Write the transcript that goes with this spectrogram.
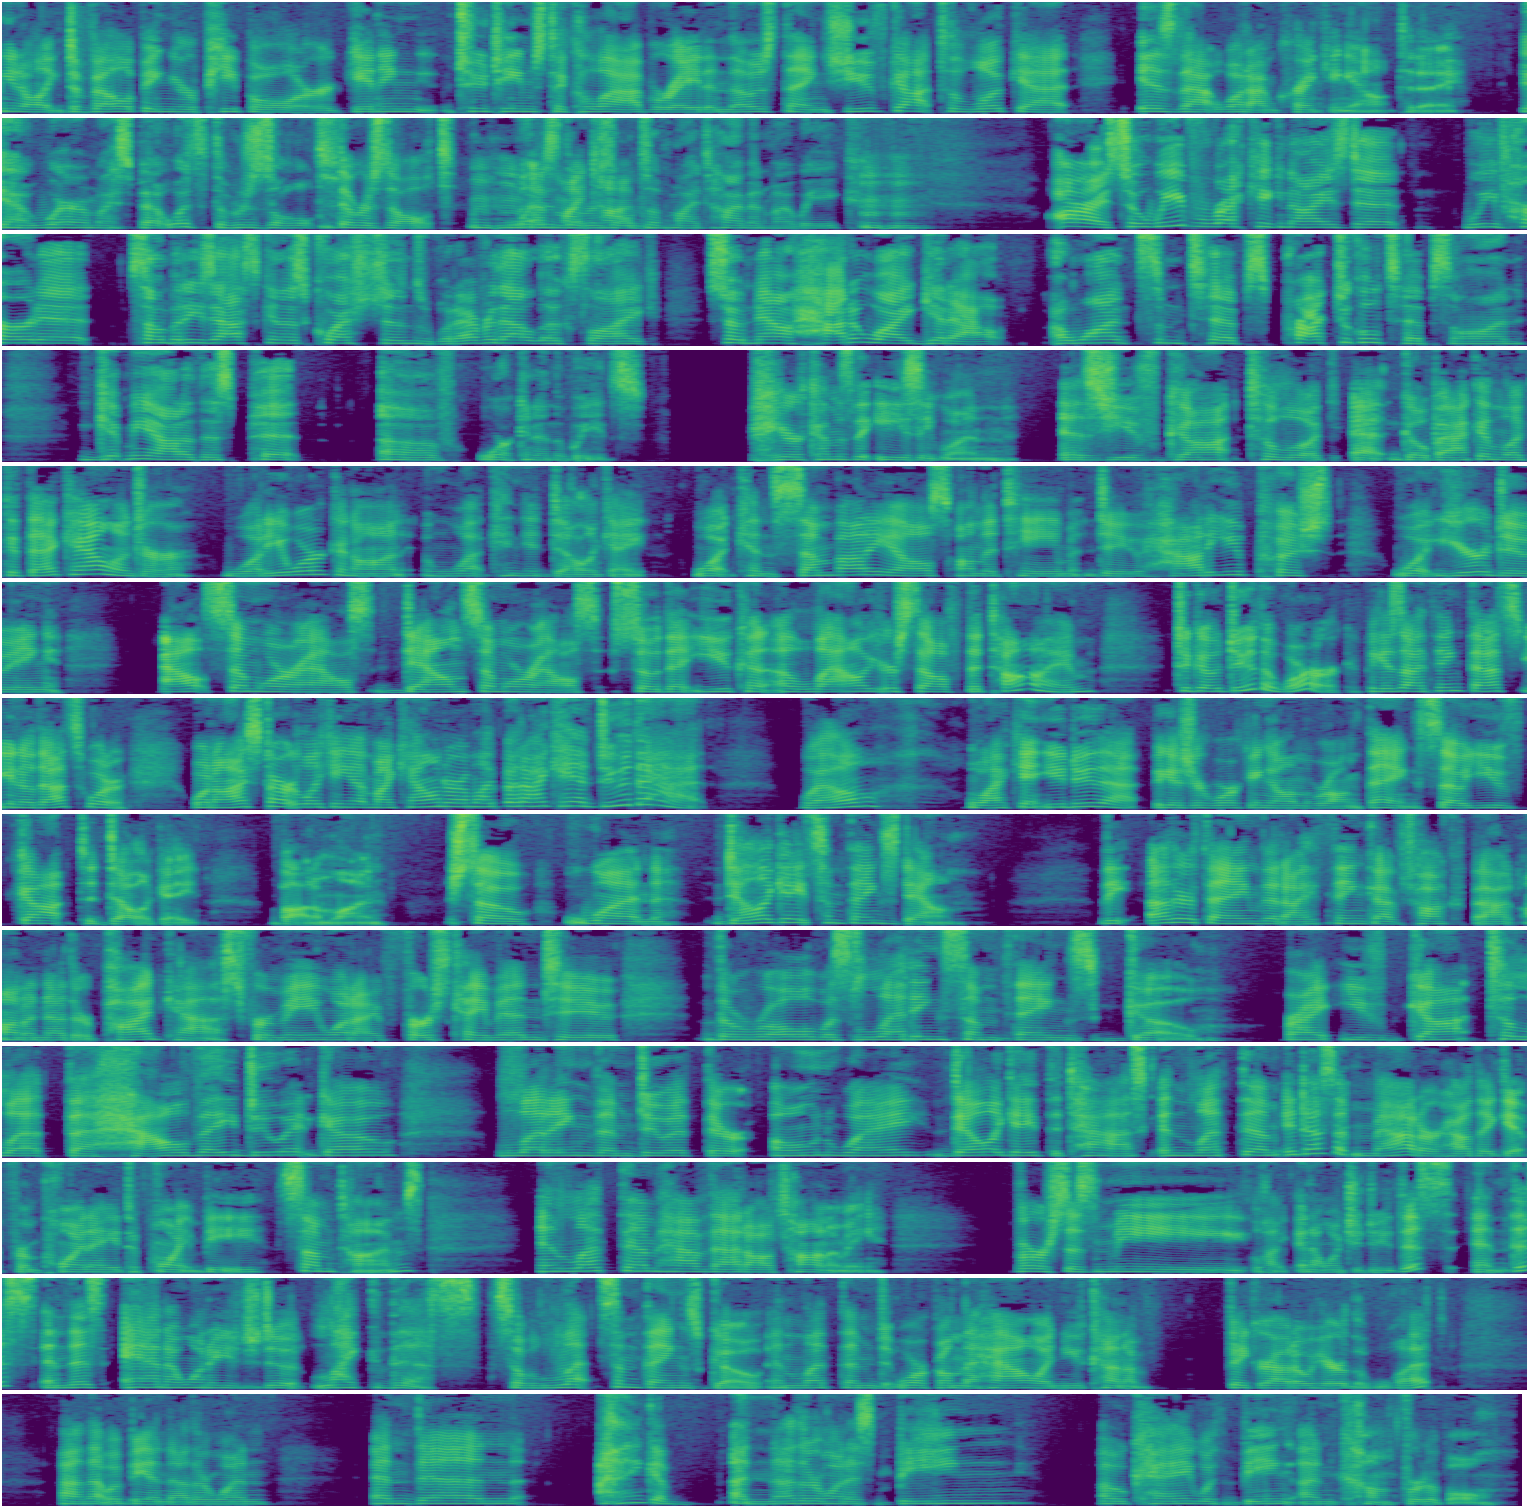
you know like developing your people or getting two teams to collaborate and those things you've got to look at is that what i'm cranking out today yeah where am i spent what's the result the result mm-hmm, what is the result time. of my time and my week mm-hmm. All right so we've recognized it we've heard it somebody's asking us questions, whatever that looks like. So now, how do I get out? I want some tips, practical tips on get me out of this pit of working in the weeds. Here comes the easy one is you've got to look at go back and look at that calendar. What are you working on and what can you delegate? What can somebody else on the team do? How do you push what you're doing out somewhere else, down somewhere else so that you can allow yourself the time to go do the work because I think that's, you know, that's where when I start looking at my calendar, I'm like, but I can't do that. Well, why can't you do that? Because you're working on the wrong thing. So you've got to delegate, bottom line. So, one, delegate some things down. The other thing that I think I've talked about on another podcast for me when I first came into the role was letting some things go, right? You've got to let the how they do it go letting them do it their own way, delegate the task and let them, it doesn't matter how they get from point A to point B sometimes, and let them have that autonomy versus me, like, and I want you to do this and this and this, and I want you to do it like this. So let some things go and let them work on the how, and you kind of figure out over here the what. Uh, that would be another one. And then I think a, another one is being okay with being uncomfortable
